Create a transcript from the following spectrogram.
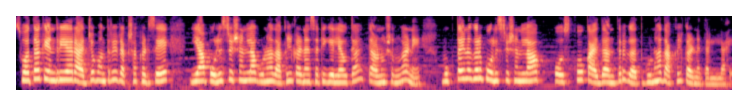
स्वतः केंद्रीय राज्यमंत्री रक्षा खडसे या पोलीस स्टेशनला गुन्हा दाखल करण्यासाठी गेल्या होत्या. त्या अनुषंगाने मुक्ताईनगर पोलीस स्टेशनला पोस्को कायद्याअंतर्गत गुन्हा दाखल करण्यात आलेला आहे.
